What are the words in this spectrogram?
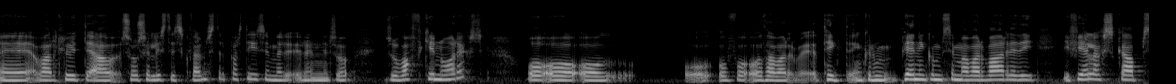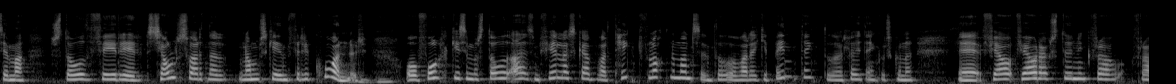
eh, var hluti af Socialistisk Venstreparti sem er eins og, og Vafki Noregs. Og, og, og, og, það var tengt einhverjum peningum sem var varið í, í félagsskap sem stóð fyrir sjálfsvarnar námskeiðum fyrir konur. Og fólki sem stóð að þessum félagsskap var tengt flokknum hans en þó var ekki beintengt og það hlaut einhvers konar e, fjá, fjárraksstuðning frá, frá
